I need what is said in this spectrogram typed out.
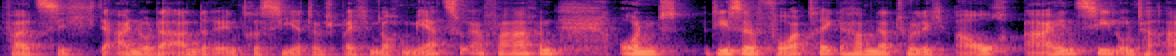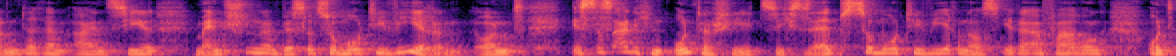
falls sich der eine oder andere interessiert, entsprechend noch mehr zu erfahren und diese Vorträge haben natürlich auch ein Ziel, unter anderem ein Ziel, Menschen ein bisschen zu motivieren. Und ist das eigentlich ein Unterschied, sich selbst zu motivieren aus Ihrer Erfahrung und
